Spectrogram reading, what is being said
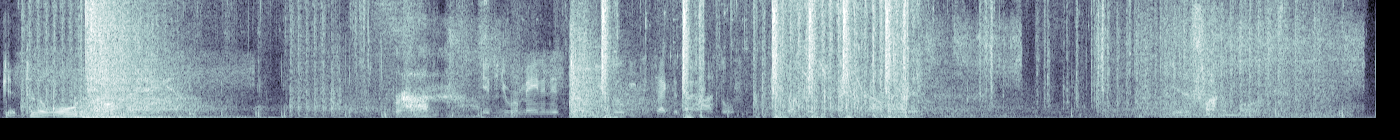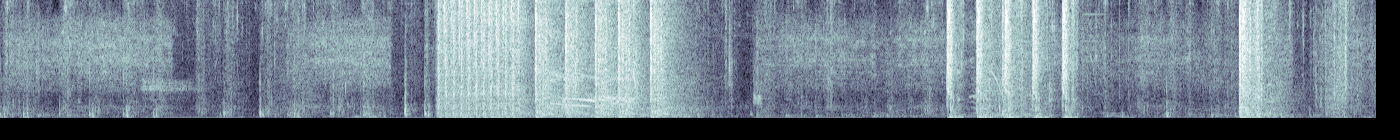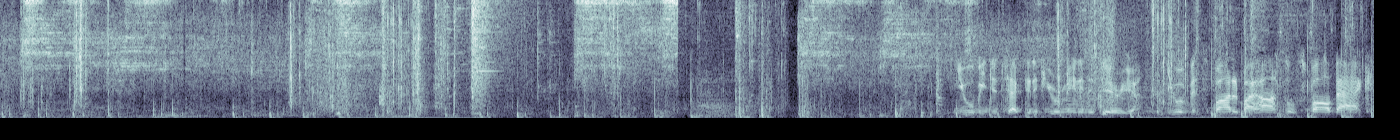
Get to the water, Run. If you remain in this zone, you will be detected by hostiles. Location has been compromised. Yeah, fucking boy. You will be detected if you remain in this area. You have been spotted by hostiles. Fall back.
